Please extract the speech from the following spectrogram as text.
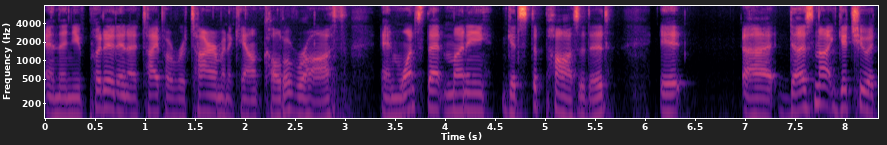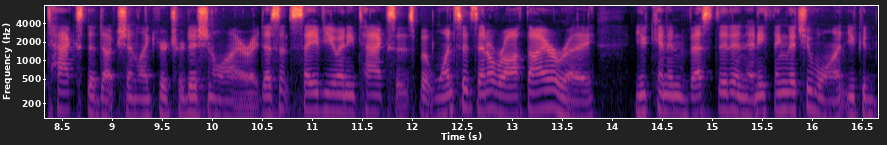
and then you put it in a type of retirement account called a Roth and once that money gets deposited, it uh, does not get you a tax deduction like your traditional IRA. It doesn't save you any taxes. But once it's in a Roth IRA, you can invest it in anything that you want. You could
